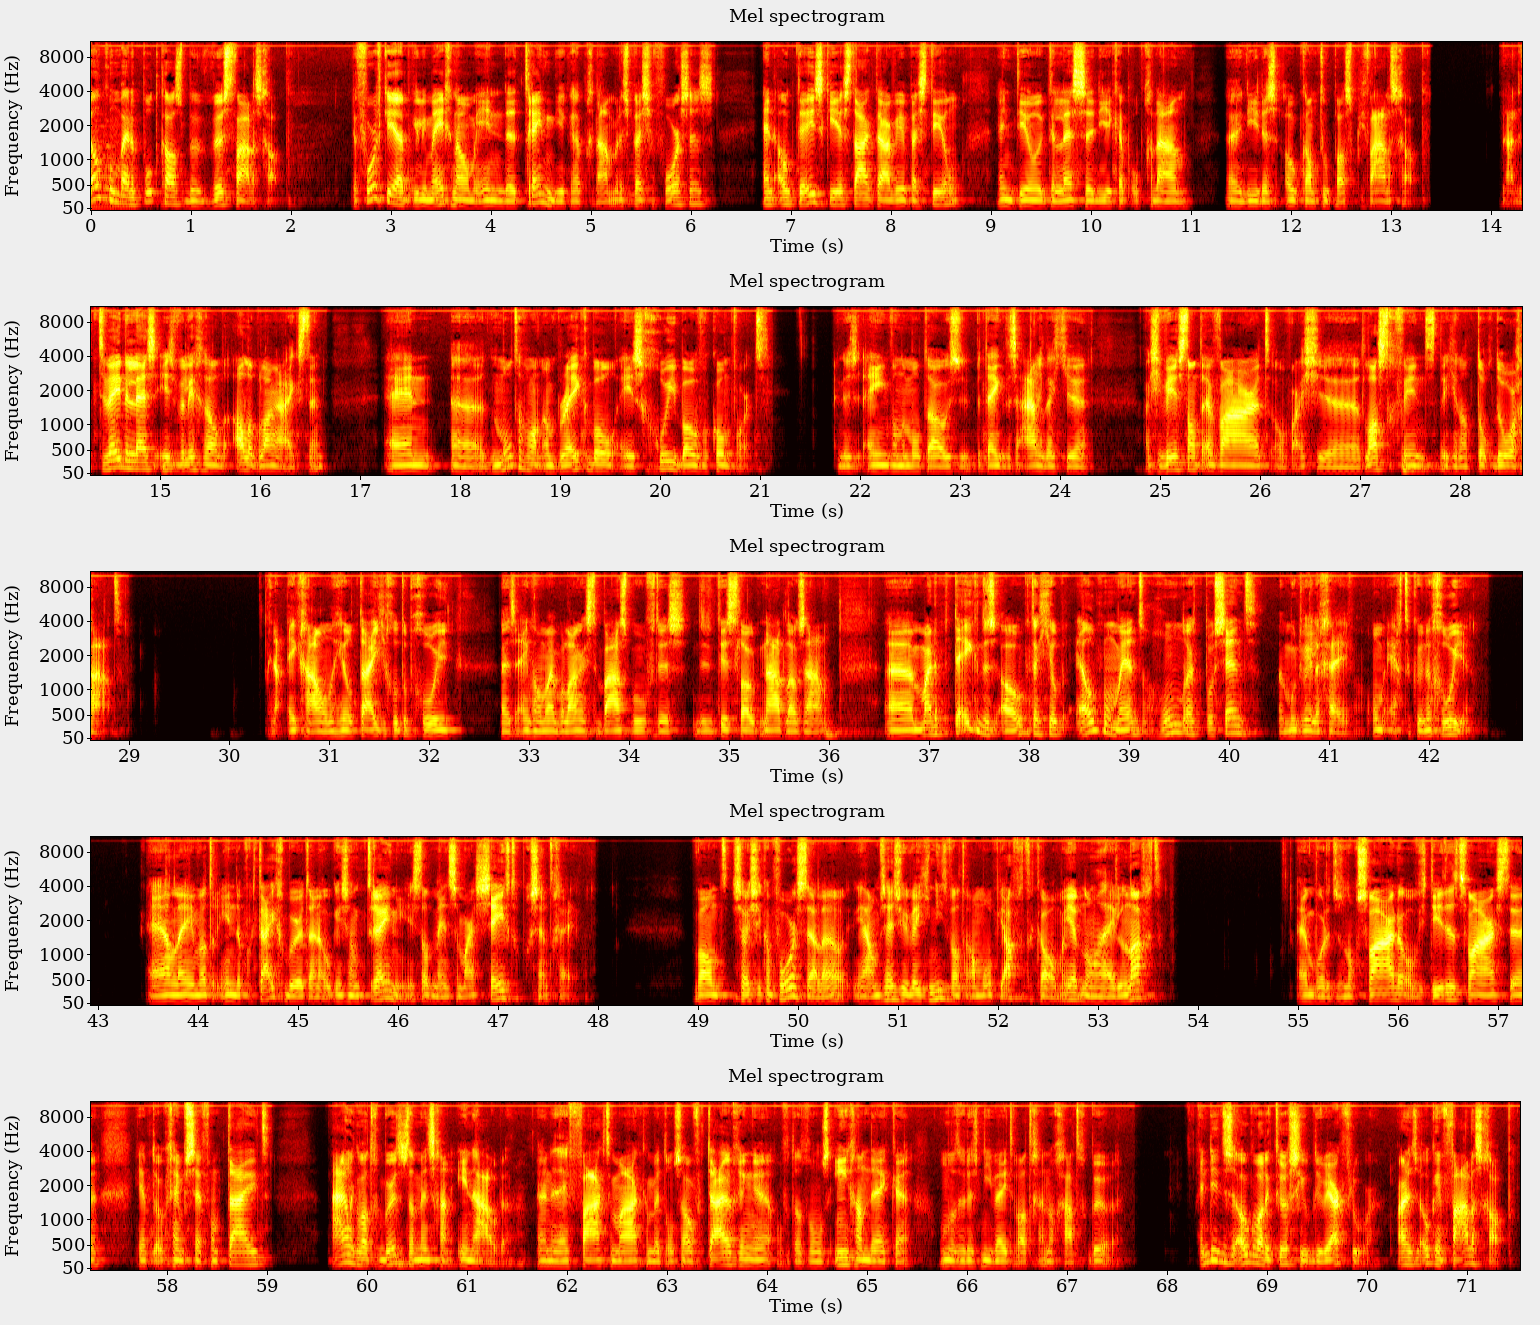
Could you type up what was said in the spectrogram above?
Welkom bij de podcast Bewust Vaderschap. De vorige keer heb ik jullie meegenomen in de training die ik heb gedaan bij de Special Forces. En ook deze keer sta ik daar weer bij stil en deel ik de lessen die ik heb opgedaan, eh, die je dus ook kan toepassen op je vaderschap. Nou, de tweede les is wellicht wel de allerbelangrijkste. En uh, het motto van Unbreakable is groei boven comfort. En dus een van de motto's betekent dus eigenlijk dat je als je weerstand ervaart of als je het lastig vindt, dat je dan toch doorgaat. Nou, ik ga al een heel tijdje goed op groei. Dat is een van mijn belangrijkste basisbehoeftes. Dus dit sloot naadloos aan. Uh, maar dat betekent dus ook dat je op elk moment 100% moet willen geven om echt te kunnen groeien. En alleen wat er in de praktijk gebeurt en ook in zo'n training is dat mensen maar 70% geven. Want zoals je kan voorstellen, ja, om 6 uur weet je niet wat er allemaal op je af gaat komen. Je hebt nog een hele nacht. En wordt het dus nog zwaarder of is dit het zwaarste? Je hebt ook geen besef van tijd. Eigenlijk wat gebeurt is dat mensen gaan inhouden. En dat heeft vaak te maken met onze overtuigingen of dat we ons in gaan dekken, omdat we dus niet weten wat er nog gaat gebeuren. En dit is ook wat ik terugzie op de werkvloer, maar dus ook in vaderschap.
